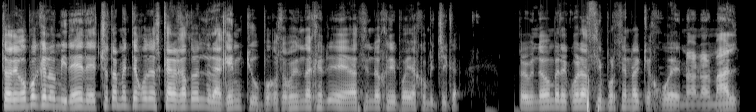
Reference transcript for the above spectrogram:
Te lo digo porque lo miré. De hecho, también tengo descargado el de la GameCube. Porque estoy haciendo, eh, haciendo gilipollas con mi chica. Pero no me recuerda 100% al que jugué. No, normal.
